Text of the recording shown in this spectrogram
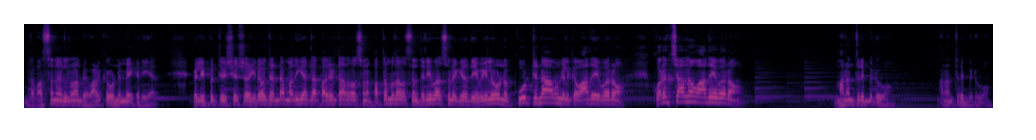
இந்த வசனம் இல்லைன்னா நம்முடைய வாழ்க்கையில் ஒன்றுமே கிடையாது. வெளிப்படுத்தி விசேஷம் இருபத்தி ரெண்டாம் அதிகாரத்தில் பதினெட்டாவது வசனம் பத்தொன்பதாவது வசனம் தெளிவாக சொல்லிக்கிறது இவைகளும் ஒன்று கூட்டினா அவங்களுக்கு வாதை வரும். குறைச்சாலும் வாதை வரும். மனம் திரும்பிடுவோம். மனம் திரும்பிடுவோம்.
